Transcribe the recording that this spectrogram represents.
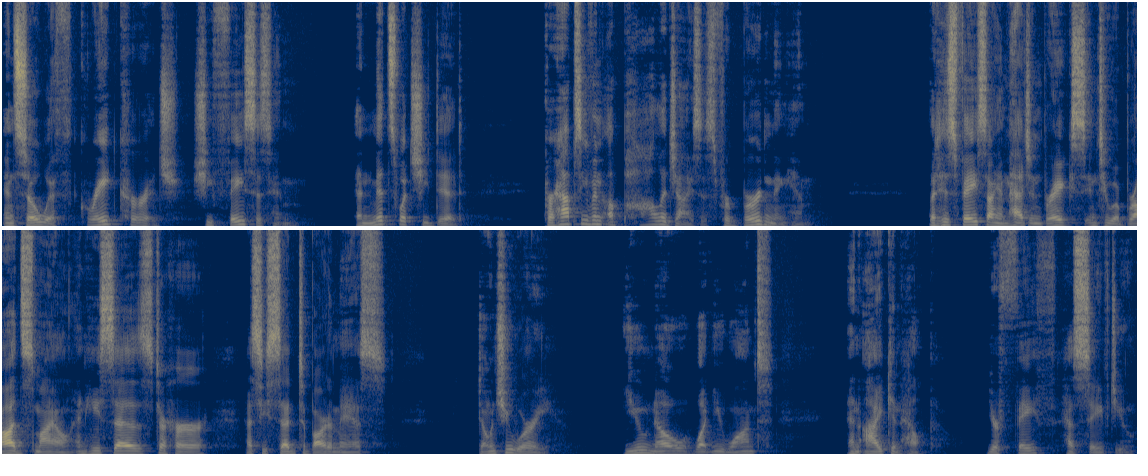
And so, with great courage, she faces him admits what she did, perhaps even apologizes for burdening him. But his face, I imagine, breaks into a broad smile, and he says to her, as he said to Bartimaeus, Don't you worry. You know what you want, and I can help. Your faith has saved you.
